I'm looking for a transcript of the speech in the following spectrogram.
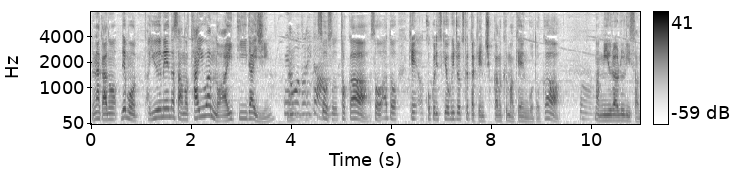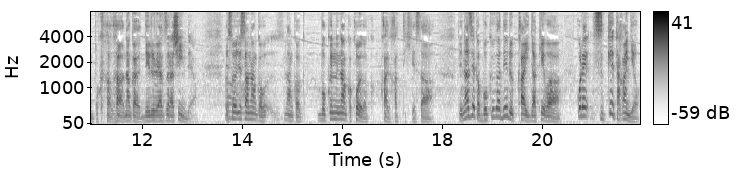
でなんかあのでも有名なさあの台湾の IT 大臣？そうそうとかそうあとけ国立競技場を作った建築家の隈研吾とか、うん。まあ、三浦瑠麗さんとかがなんか出るやつらしいんだよ。でそれでさなんかなんか僕になんか声がかかってきてさでなぜか僕が出る回だけはこれすっげえ高いんだよ。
